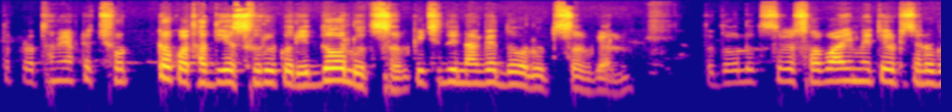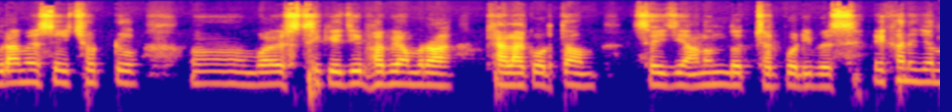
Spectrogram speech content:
তো প্রথমে একটা ছোট্ট কথা দিয়ে শুরু করি, দোল উৎসব। কিছুদিন আগে দোল উৎসব গেল। তো দোল উৎসবে সবাই মেতে উঠেছিল। গ্রামের সেই ছোট্ট বয়স থেকে যেভাবে আমরা খেলা করতাম, সেই যে আনন্দোচ্ছল পরিবেশ, এখানে যেন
